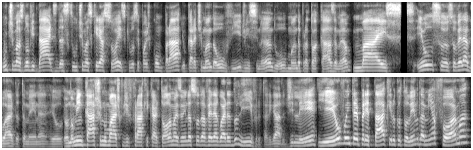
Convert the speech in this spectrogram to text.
últimas novidades das últimas criações que você pode comprar e o cara te manda ou vídeo ensinando ou manda para tua casa mesmo. Mas eu sou, eu sou velha guarda também, né? Eu, eu não me encaixo no mágico de fraca e cartola, mas eu ainda sou da velha guarda do livro, tá ligado? De ler e eu vou interpretar aquilo que eu tô lendo da minha forma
